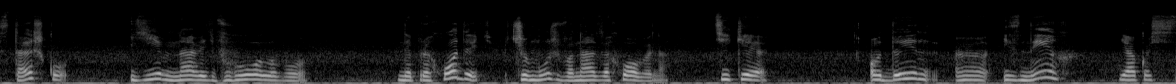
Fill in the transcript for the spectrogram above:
стежку, їм навіть в голову не приходить, чому ж вона захована. Тільки один е, із них якось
